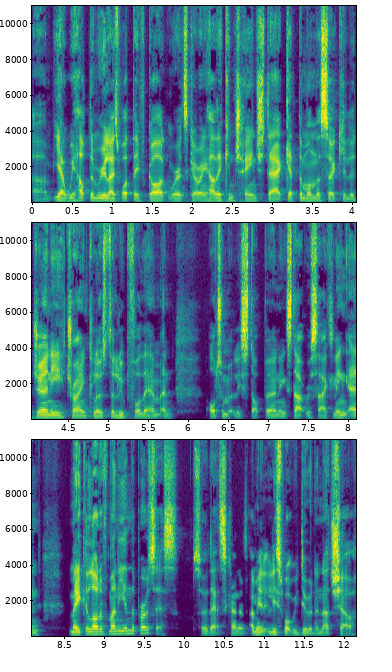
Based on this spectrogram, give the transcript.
um, yeah, we help them realize what they've got, where it's going, how they can change that, get them on the circular journey, try and close the loop for them, and ultimately stop burning, start recycling, and make a lot of money in the process. So that's kind of, I mean, at least what we do in a nutshell.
